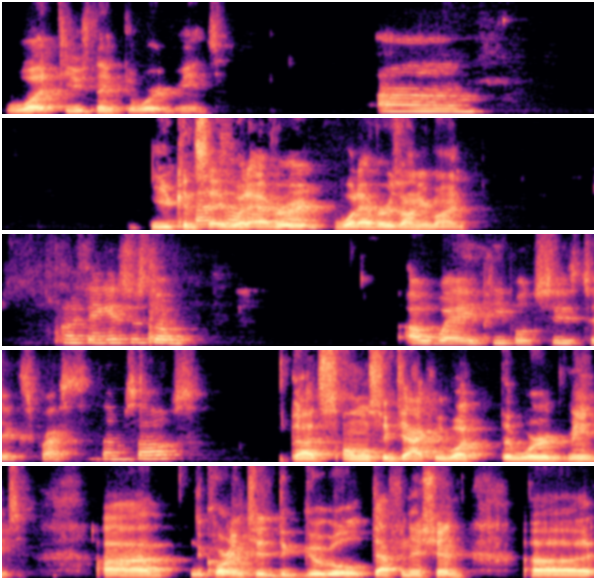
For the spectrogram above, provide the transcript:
what do you think the word means? Um, You can say whatever whatever is on your mind. I think it's just a a way people choose to express themselves. That's almost exactly what the word means. Uh, according to the Google definition, uh,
